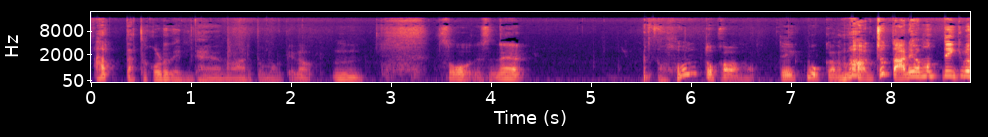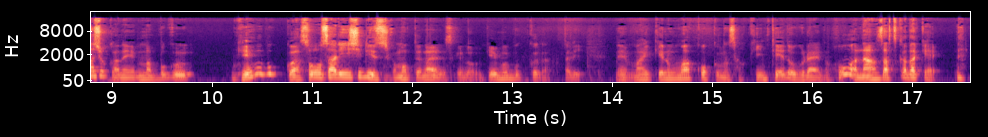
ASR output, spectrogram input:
会ったところでみたいなのはあると思うけど、うん。そうですね。本とかは持っていこうかな。まあ、ちょっとあれは持っていきましょうかね。まあ僕、ゲームブックはソーサリーシリーズしか持ってないですけど、ゲームブックだったり、ね、マイケル・マコックの作品程度ぐらいの本は何冊かだけ、ね、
